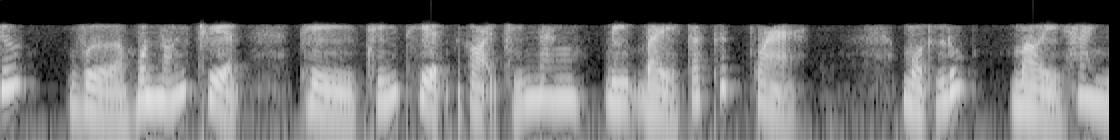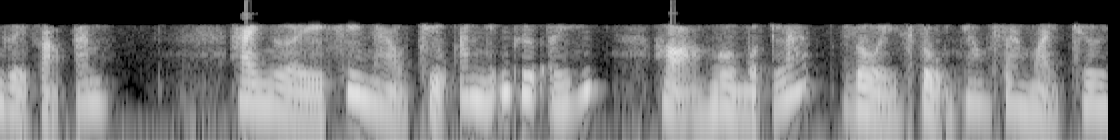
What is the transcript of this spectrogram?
trước, vừa muốn nói chuyện thì Trí Thiện gọi Trí Năng đi bày các thức quả. Một lúc mời hai người vào ăn. Hai người khi nào chịu ăn những thứ ấy, họ ngồi một lát rồi rủ nhau ra ngoài chơi.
